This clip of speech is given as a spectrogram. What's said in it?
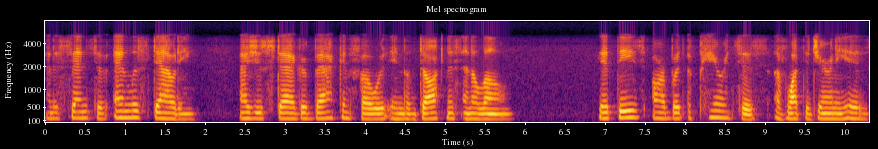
and a sense of endless doubting as you stagger back and forward in the darkness and alone. Yet these are but appearances of what the journey is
